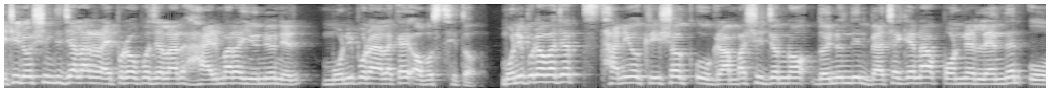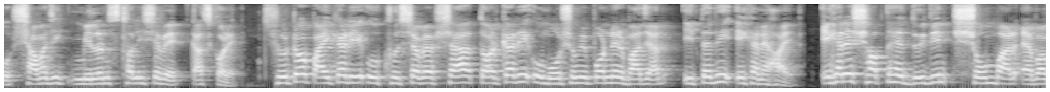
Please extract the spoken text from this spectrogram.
এটি নরসিংদী জেলার রায়পুরা উপজেলার হায়রমারা ইউনিয়নের মণিপুরা এলাকায় অবস্থিত। মণিপুরা বাজার স্থানীয় কৃষক ও গ্রামবাসীর জন্য দৈনন্দিন বেচাকেনা পণ্যের লেনদেন ও সামাজিক মিলনস্থল হিসেবে কাজ করে। ছোট পাইকারি ও খুচরা ব্যবসা, তরকারি ও মৌসুমী পণ্যের বাজার ইত্যাদি এখানে হয়। এখানে সপ্তাহে দুই দিন সোমবার এবং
